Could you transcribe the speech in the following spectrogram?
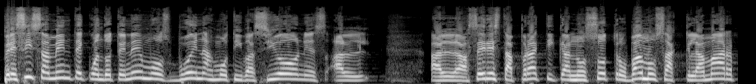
Precisamente cuando tenemos buenas motivaciones al, al hacer esta práctica nosotros vamos a clamar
